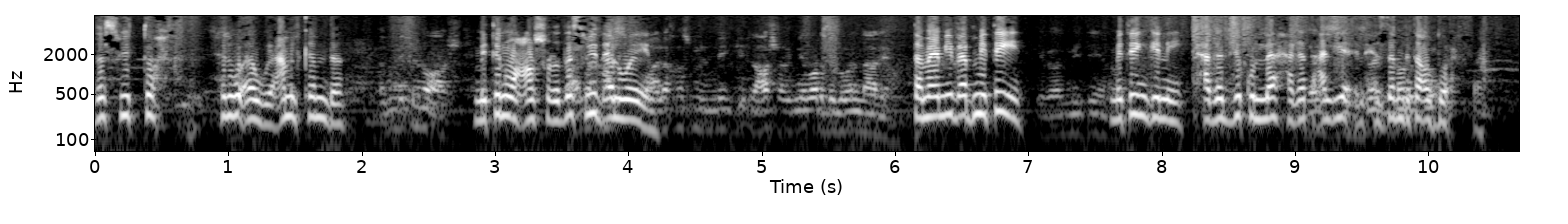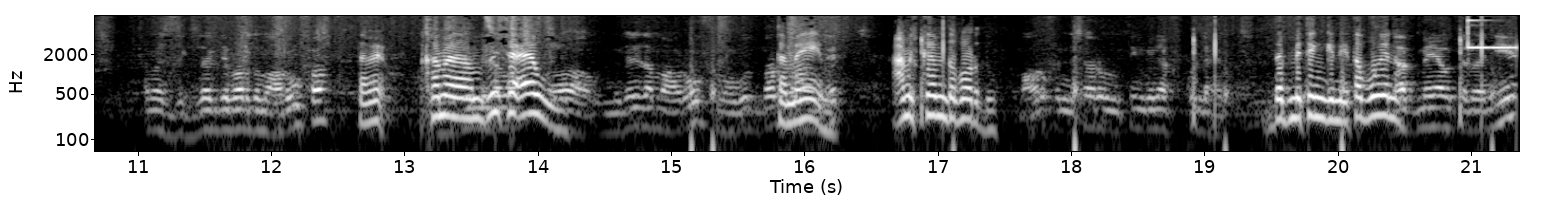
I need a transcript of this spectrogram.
ده suede تحفة. حلو قوي. عامل كام ده؟ ده 210 210 ده سويد ألوان. على خصم ال 100 ال 10 جنيه برضه اللي قلنا عليهم. تمام يبقى ب 200 يبقى ب 200 200 جنيه. الحاجات دي كلها حاجات عالية الحزام بتاعه تحفة. خمس زجزاج دي برضو معروفة. تمام. خامة نظيفة قوي. آه والموديل ده معروف موجود على تمام. عامل كام ده برضو معروف إن سعره 200 جنيه في كل حتة. ده ب 200 جنيه. طب ده وهنا ب 180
